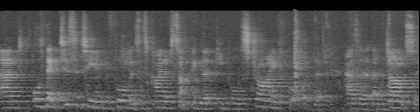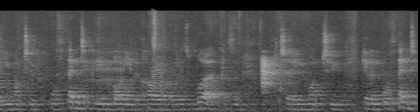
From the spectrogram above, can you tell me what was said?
And authenticity in performance is kind of something that people strive for, that as a, a dancer you want to authentically embody the choreographer's work, as an actor you want to give an authentic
